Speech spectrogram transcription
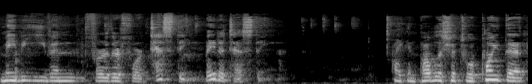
Maybe even further for testing, beta testing. I can publish it to a point that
